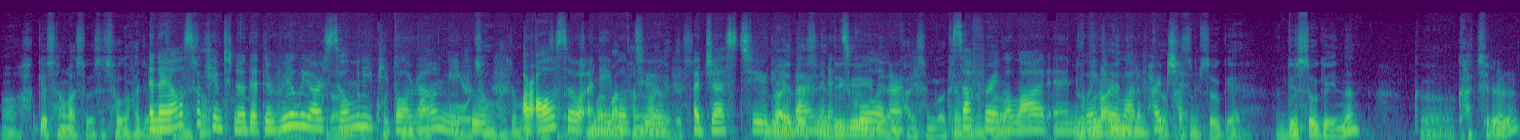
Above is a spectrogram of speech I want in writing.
어, 학교 생활 속에서 적응하지 And I 못하면서 also came to know that there really are so 그런 many 그 people around me 고통받고 who 적응하지 are 못한 also 사람이 정말 unable 많다는 걸 to 알게 됐습니다. adjust to the 나에 대해서 environment at 뇌교육에 school and 대한 are 관심과 개발은 suffering a 바로 lot and going 누구나 through a lot 있는 of 그 hardship. 가슴 속에 뇌 속에 있는 그 가치를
